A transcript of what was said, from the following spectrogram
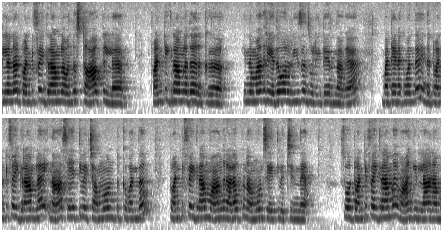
இல்லைன்னா டுவெண்ட்டி ஃபைவ் கிராமில் வந்து ஸ்டாக் இல்லை. டுவெண்ட்டி கிராமில் தான் இருக்குது இந்த மாதிரி ஏதோ ஒரு ரீசன் சொல்லிகிட்டே இருந்தாங்க. பட் எனக்கு வந்து இந்த டுவெண்ட்டி ஃபைவ் கிராமில் நான் சேர்த்து வச்ச அமௌண்ட்டுக்கு வந்து டுவெண்ட்டி ஃபைவ் கிராம் வாங்குற அளவுக்கு நான் அமௌண்ட் சேர்த்து வச்சுருந்தேன். ஸோ டுவெண்ட்டி ஃபைவ் கிராமே வாங்கிடலாம். நம்ம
